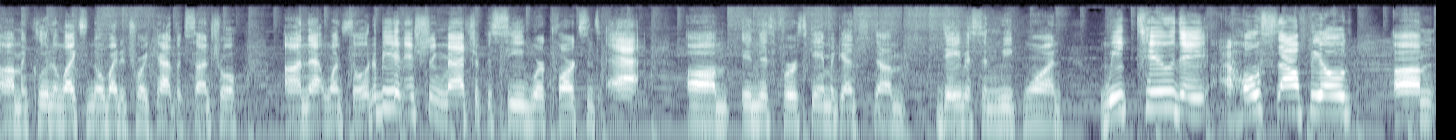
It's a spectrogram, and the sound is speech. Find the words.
um, including likes of nobody Detroit Catholic Central on that one. So it'll be an interesting matchup to see where Clarkson's at um, in this first game against um, Davison week one. Week two, they host Southfield. Um,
